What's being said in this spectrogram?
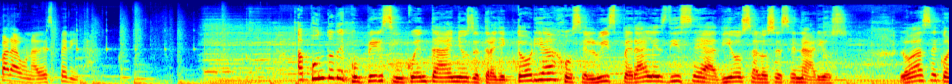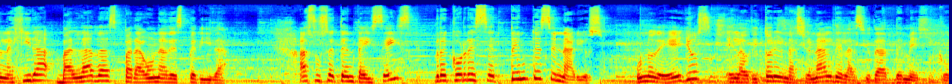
para una despedida. A punto de cumplir 50 años de trayectoria, José Luis Perales dice adiós a los escenarios. Lo hace con la gira Baladas para una despedida. A sus 76 recorre 70 escenarios, uno de ellos el Auditorio Nacional de la Ciudad de México.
